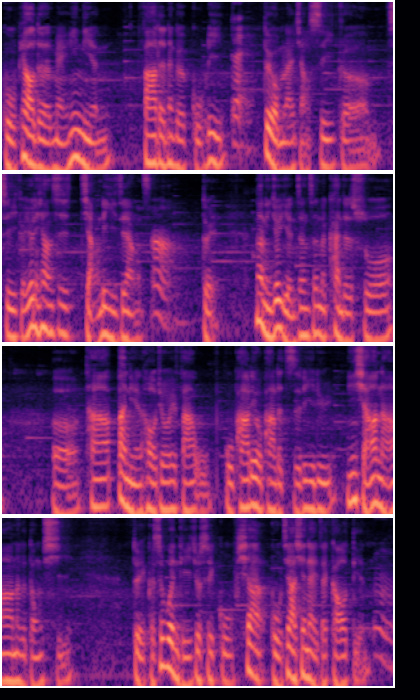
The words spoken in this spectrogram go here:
股票的每一年发的那个股利，对，对我们来讲是一个是一个有点像是奖励这样子。嗯，对。那你就眼睁睁的看着说，呃，他半年后就会发五五趴六趴的殖利率，你想要拿到那个东西，对，可是问题就是股价股价现在也在高点，嗯，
